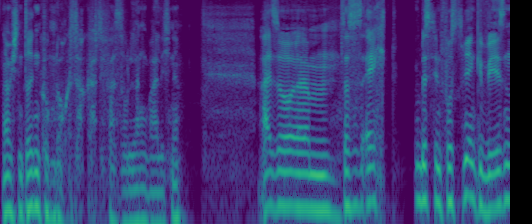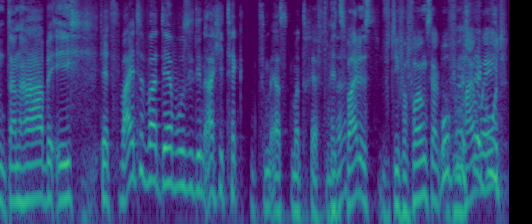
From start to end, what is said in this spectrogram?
Dann habe ich den dritten geguckt und auch gesagt, oh Gott, das war so langweilig, ne? Also, ähm, das ist echt ein bisschen frustrierend gewesen. Dann habe ich, Der zweite war der, wo sie den Architekten zum ersten Mal treffen. der ne? zweite ist die Verfolgungsjagd auf dem Highway. gut?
